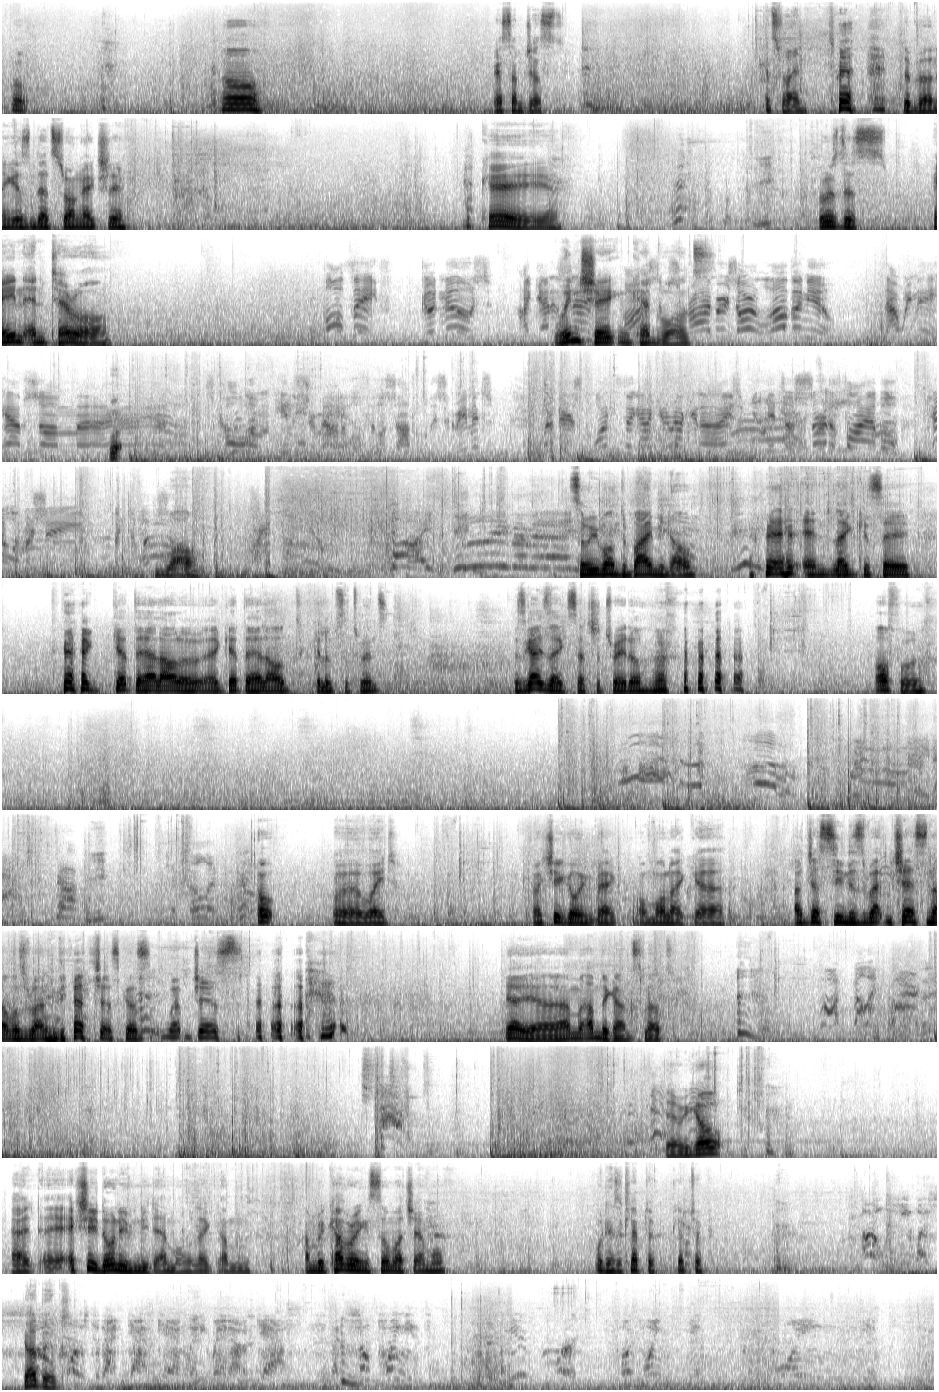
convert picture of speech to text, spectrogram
Oh. No. Guess I'm just... It's fine. the burning isn't that strong actually. Okay. Who's this? Pain and Terror. Vault Thief, good news. I gotta Wind say, shaking our catwalks. Subscribers are loving you. Now we may have some, uh, What? let's So he want to buy me now? and like say, get the hell out of, uh, get the hell out, Calypso Twins. This guy's like such a traitor. Awful. Oh, uh, wait. I'm actually going back, or more like, uh, I've just seen this weapon chest and I was running there just cause weapon chest. yeah, yeah, I'm, I'm the gun slot. There we go. I, I actually don't even need ammo. Like I'm, I'm recovering so much ammo. Oh, there's a claptrap. Claptrap. Oh, he was Got so it. close to that gas can when he ran out of gas. That's so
